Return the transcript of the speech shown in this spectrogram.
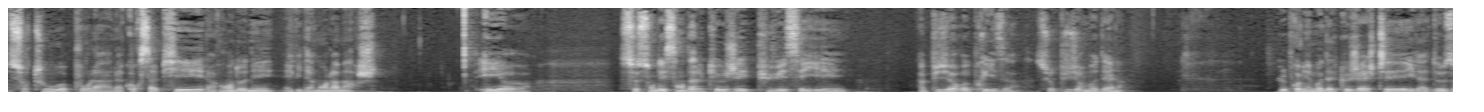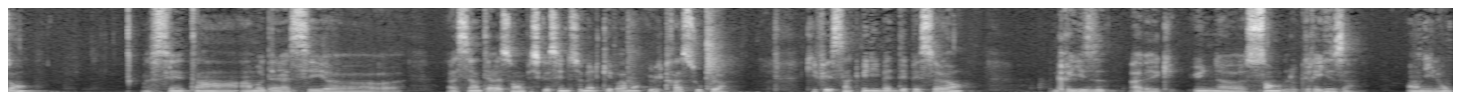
surtout pour la, course à pied, la randonnée, évidemment la marche. Et euh, ce sont des sandales que j'ai pu essayer à plusieurs reprises sur plusieurs modèles. Le premier modèle que j'ai acheté il a deux ans, c'est un, modèle assez, euh, assez intéressant puisque c'est une semelle qui est vraiment ultra souple, qui fait 5 mm d'épaisseur, grise, avec une euh, sangle grise en nylon,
